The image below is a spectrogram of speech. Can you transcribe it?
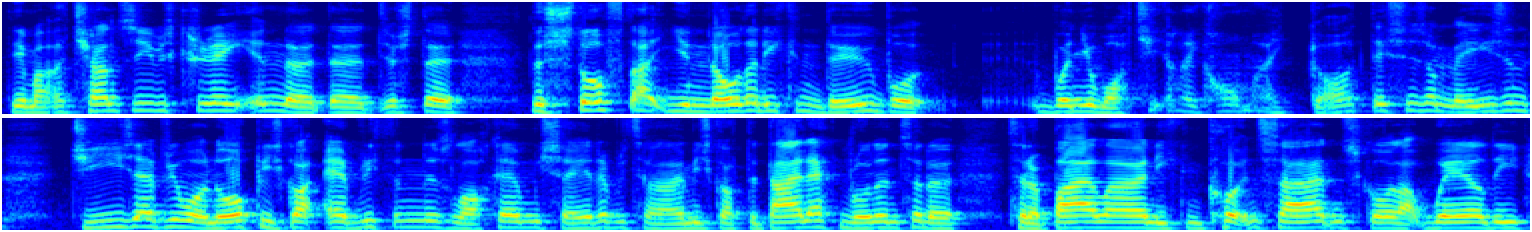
The amount of chances he was creating, the, the just the the stuff that you know that he can do, but when you watch it, you're like, oh my god, this is amazing. G's everyone up. He's got everything in his locker, and we say it every time. He's got the direct run into the to the byline. He can cut inside and score that worldy.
